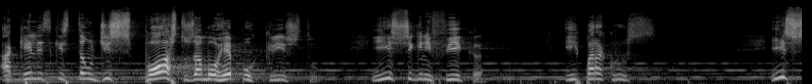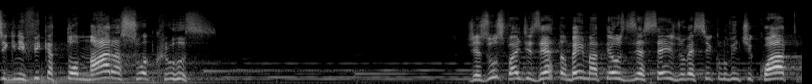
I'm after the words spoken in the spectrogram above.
aqueles que estão dispostos a morrer por Cristo. E isso significa ir para a cruz. Isso significa tomar a sua cruz. Jesus vai dizer também em Mateus 16, no versículo 24,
